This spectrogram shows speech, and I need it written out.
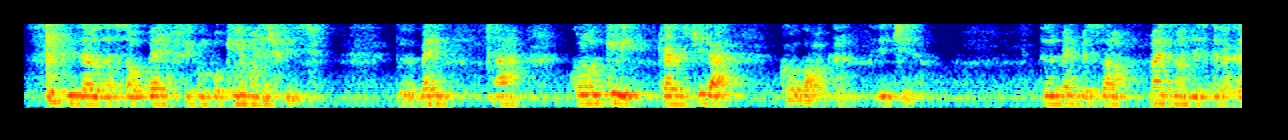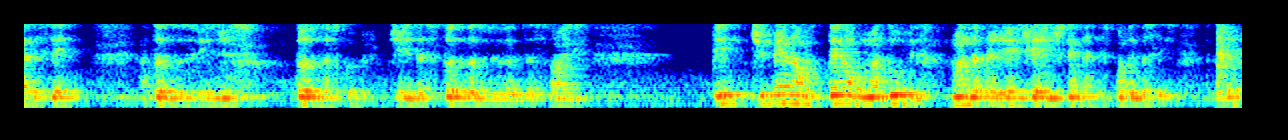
Se quiser usar só o pé, fica um pouquinho mais difícil. Tudo bem? Ah, coloquei, quero tirar. Coloca e tira. Tudo bem, pessoal? Mais uma vez quero agradecer a todos os vídeos, todas as curtidas, todas as visualizações. E tiver tendo alguma dúvida, manda pra gente que a gente tenta responder vocês. Tudo bem?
